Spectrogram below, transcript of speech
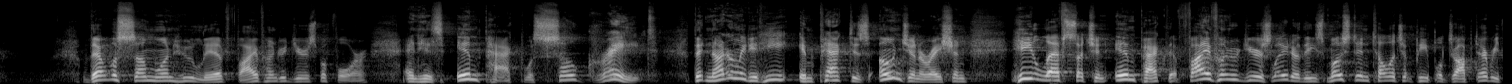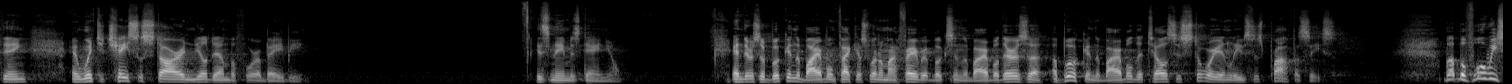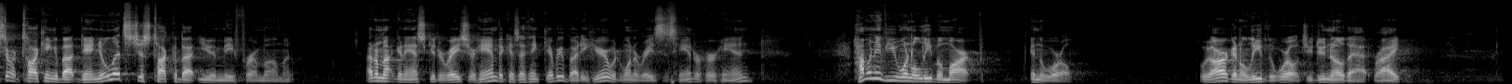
There was someone who lived 500 years before, and his impact was so great that not only did he impact his own generation, he left such an impact that 500 years later, these most intelligent people dropped everything and went to chase a star and kneel down before a baby. His name is Daniel. And there's a book in the Bible, in fact, it's one of my favorite books in the Bible. There's a, a book in the Bible that tells his story and leaves his prophecies. But before we start talking about Daniel, let's just talk about you and me for a moment. I'm not going to ask you to raise your hand because I think everybody here would want to raise his hand or her hand. How many of you want to leave a mark in the world? We are going to leave the world. You do know that, right?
